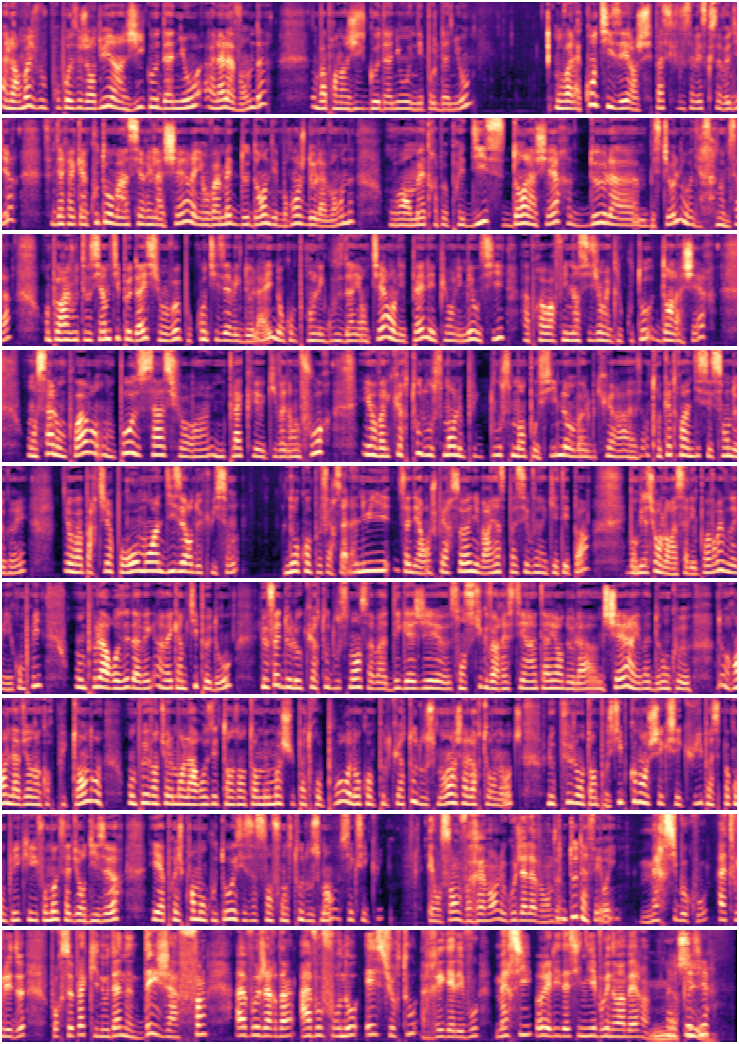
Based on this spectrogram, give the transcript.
Alors moi, je vous propose aujourd'hui un gigot d'agneau à la lavande. On va prendre un gigot d'agneau, une épaule d'agneau. On va la contiser. Alors, je ne sais pas si vous savez ce que ça veut dire. C'est-à-dire qu'avec un couteau, on va insérer la chair et on va mettre dedans des branches de lavande. On va en mettre à peu près 10 dans la chair de la bestiole, on va dire ça comme ça. On peut rajouter aussi un petit peu d'ail si on veut pour contiser avec de l'ail. Donc, on prend les gousses d'ail entières, on les pèle et puis on les met aussi, après avoir fait une incision avec le couteau, dans la chair on sale, on poivre, on pose ça sur une plaque qui va dans le four et on va le cuire tout doucement, le plus doucement possible. On va le cuire à entre 90 et 100 degrés et on va partir pour au moins 10 heures de cuisson. Donc on peut faire ça la nuit, ça dérange personne, il va rien se passer, vous inquiétez pas. Bon bien sûr on l'aura salé poivré, vous aviez compris. On peut l'arroser avec, avec un petit peu d'eau. Le fait de le cuire tout doucement, ça va dégager, euh, son sucre va rester à l'intérieur de la chair et va donc euh, rendre la viande encore plus tendre. On peut éventuellement l'arroser de temps en temps, mais moi je suis pas trop pour, donc on peut le cuire tout doucement, en chaleur tournante, le plus longtemps possible. Comment je sais que c'est cuit? Ben, C'est pas compliqué, il faut moins que ça dure 10 heures. Et après je prends mon couteau et si ça s'enfonce tout doucement, c'est que c'est cuit. Et on sent vraiment le goût de la lavande. Tout à fait, oui. Merci beaucoup à tous les deux pour ce plat qui nous donne déjà faim à vos jardins, à vos fourneaux et surtout régalez-vous. Merci Aurélie Dassigny et Bruno Imbert. Merci. Avec plaisir.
